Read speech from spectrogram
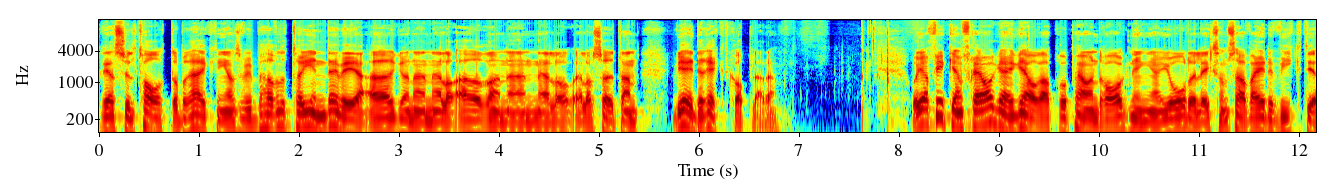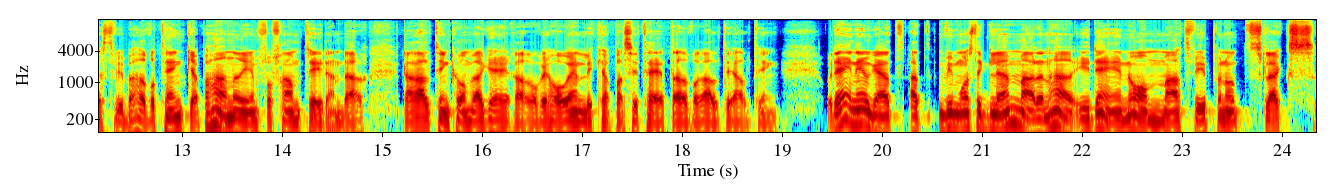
resultat och beräkningar. Så vi behöver inte ta in det via ögonen eller öronen eller, eller så, utan vi är direkt kopplade. Och jag fick en fråga igår apropå en dragning jag gjorde, liksom så här, vad är det viktigaste vi behöver tänka på här nu inför framtiden där, där allting konvergerar och vi har oändlig kapacitet överallt i allting. Och det är nog att, att vi måste glömma den här idén om att vi på något slags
